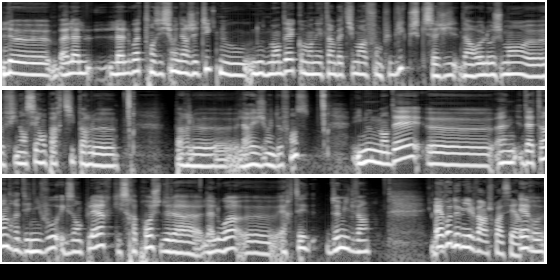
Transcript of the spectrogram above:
bah, la, loi de transition énergétique nous, demandait, comme on est un bâtiment à fond public, puisqu'il s'agit d'un relogement euh, financé en partie par, la région Île-de-France, il nous demandait euh, d'atteindre des niveaux exemplaires qui se rapprochent de la, la loi euh, RT 2020. RE 2020, je crois, c'est un. RE.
